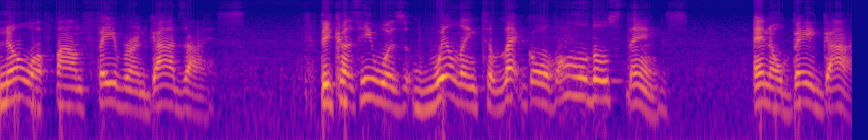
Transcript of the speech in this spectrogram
Noah found favor in God's eyes because he was willing to let go of all those things and obey God.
